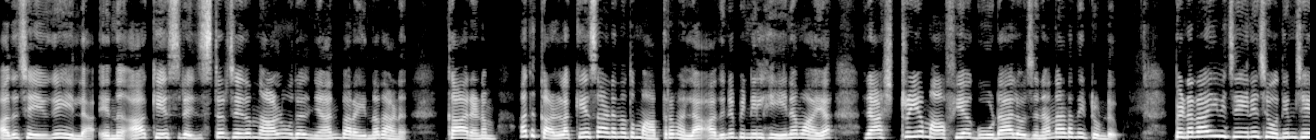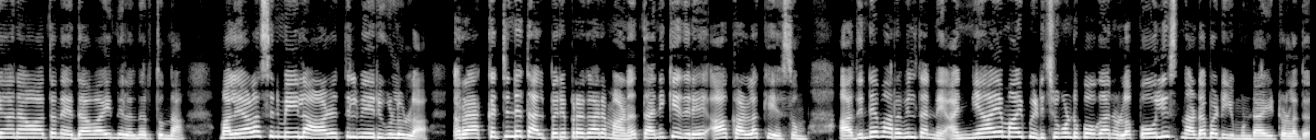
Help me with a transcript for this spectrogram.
അത് ചെയ്യുകയില്ല എന്ന് ആ കേസ് രജിസ്റ്റർ ചെയ്ത നാൾ മുതൽ ഞാൻ പറയുന്നതാണ്. കാരണം അത് കള്ളക്കേസാണെന്നത് മാത്രമല്ല അതിനു പിന്നിൽ ഹീനമായ രാഷ്ട്രീയ മാഫിയ ഗൂഢാലോചന നടന്നിട്ടുണ്ട്. പിണറായി വിജയനെ ചോദ്യം ചെയ്യാനാവാത്ത നേതാവായി നിലനിർത്തുന്ന മലയാള സിനിമയിൽ ആഴത്തിൽ വേരുകളുള്ള റാക്കറ്റിന്റെ താൽപര്യപ്രകാരമാണ് തനിക്കെതിരെ ആ കള്ളക്കേസും അതിന്റെ മറവിൽ തന്നെ അന്യായമായി പിടിച്ചുകൊണ്ടു പോകാനുള്ള പോലീസ് നടപടിയും ഉണ്ടായിട്ടുള്ളത്.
